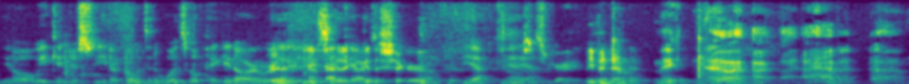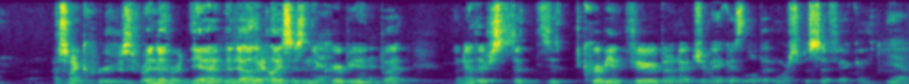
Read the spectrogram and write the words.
you know we can just either go into the woods, go pick it, or we have it Really? in our So they backyard. get the sugar off it. Yeah, yeah, yeah. That's great. Have you been down there? Make no, I, I, I- I haven't. Um, I was on a cruise for, been for a to, day. yeah, been to other places in the Yeah. Caribbean, but I know there's the, the Caribbean food, but I know Jamaica's a little bit more specific and Yeah,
